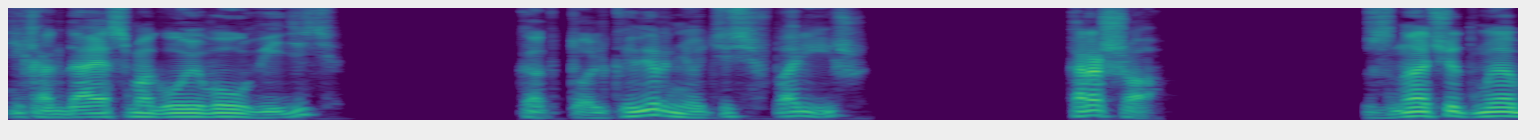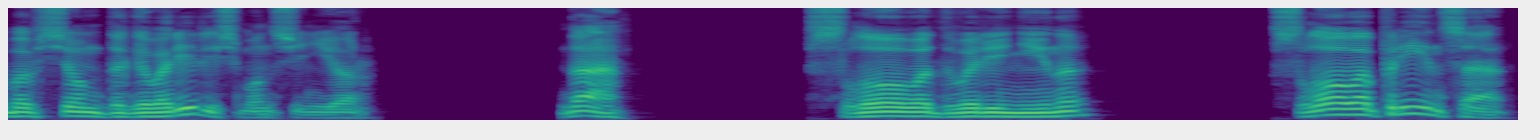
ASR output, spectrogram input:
И когда я смогу его увидеть? Как только вернетесь в Париж. Хорошо. Значит, мы обо всем договорились, монсеньор? Да. Слово дворянина? Слово принца.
